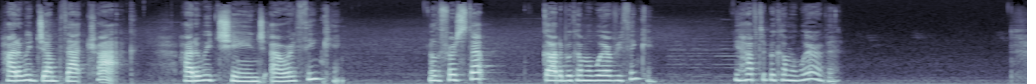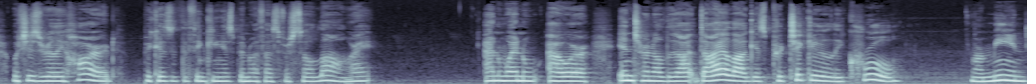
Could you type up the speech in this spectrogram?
How do we jump that track? How do we change our thinking? Well, the first step, got to become aware of your thinking. You have to become aware of it, which is really hard because the thinking has been with us for so long, right? And when our internal dialogue is particularly cruel or mean,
